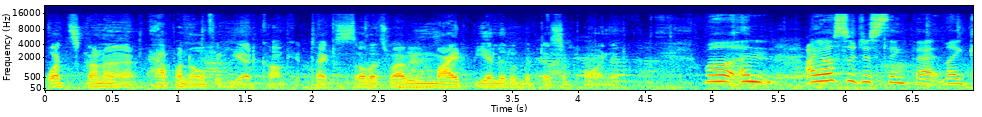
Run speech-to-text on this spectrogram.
what's gonna happen over here at Computex. So that's why we might be a little bit disappointed. Well, and I also just think that like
